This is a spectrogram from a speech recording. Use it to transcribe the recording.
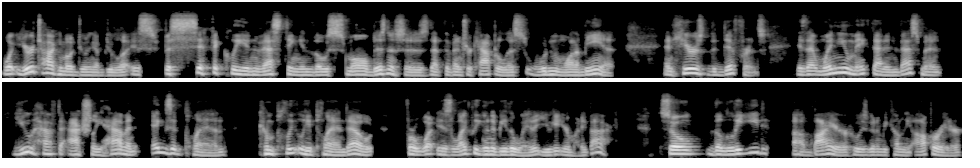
what you're talking about doing, Abdullah, is specifically investing in those small businesses that the venture capitalists wouldn't want to be in. And here's the difference is that when you make that investment, you have to actually have an exit plan completely planned out for what is likely going to be the way that you get your money back. So the lead uh, buyer who is going to become the operator,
